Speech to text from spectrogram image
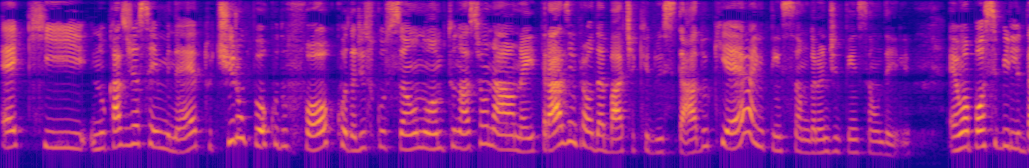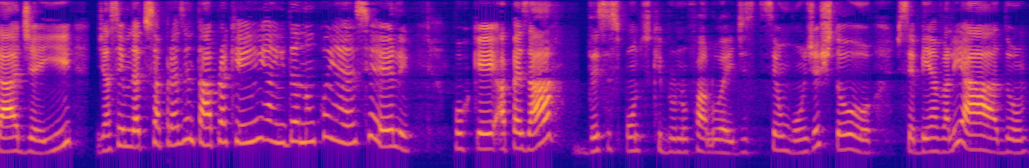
é que, no caso de ACM Neto, tira um pouco do foco da discussão no âmbito nacional, né? E trazem para o debate aqui do Estado, que é a intenção, grande intenção dele. É uma possibilidade aí de ACM Neto se apresentar para quem ainda não conhece ele. Porque, apesar desses pontos que Bruno falou aí, de ser um bom gestor, de ser bem avaliado,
